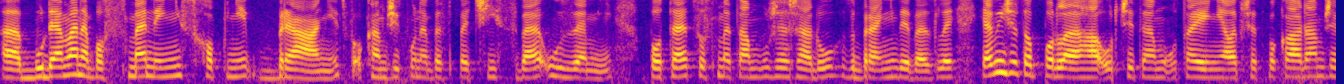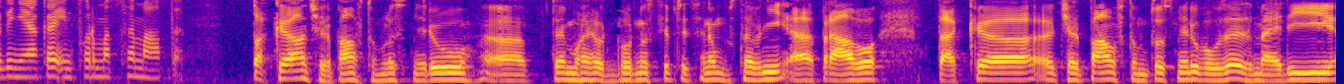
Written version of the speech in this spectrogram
Eh, budeme nebo jsme nyní schopni bránit v okamžiku nebezpečí své území, po té, co jsme tam už řadu zbraní vyvezli? Já vím, že to podléhá určitě určitému utajení, ale předpokládám, že vy nějaké informace máte. Tak já čerpám v tomhle směru, eh, to je moje odbornost, je přece jenom ústavní eh, právo, tak eh, čerpám v tomto směru pouze z médií.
